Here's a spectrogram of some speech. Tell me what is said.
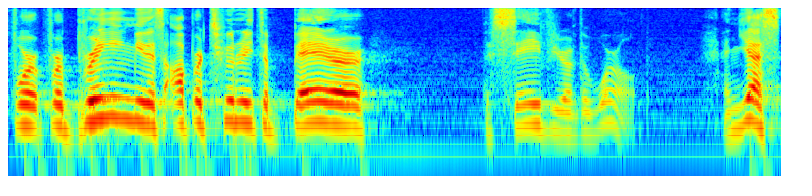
for, for bringing me this opportunity to bear the Savior of the world. And yes,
